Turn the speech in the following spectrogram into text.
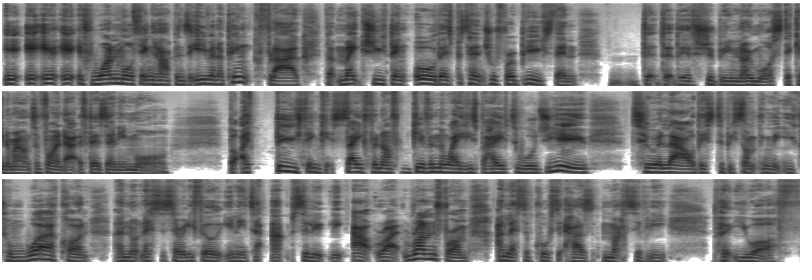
if one more thing happens, even a pink flag that makes you think, oh, there's potential for abuse, then th- th- there should be no more sticking around to find out if there's any more. But I do think it's safe enough, given the way he's behaved towards you, to allow this to be something that you can work on and not necessarily feel that you need to absolutely outright run from, unless, of course, it has massively put you off.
